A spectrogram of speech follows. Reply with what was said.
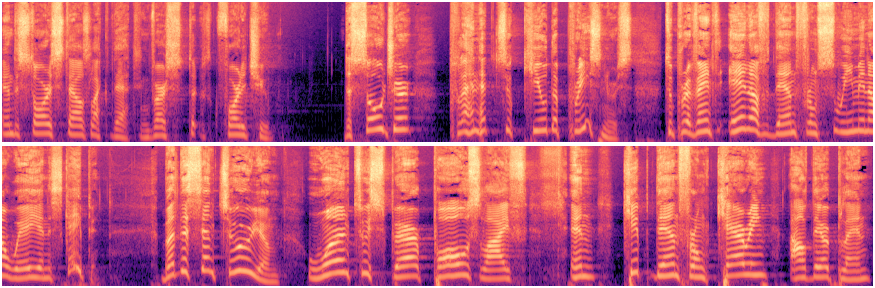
and the story tells like that in verse 42. The soldier planned to kill the prisoners to prevent any of them from swimming away and escaping. But the centurion wanted to spare Paul's life and keep them from carrying out their plan.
